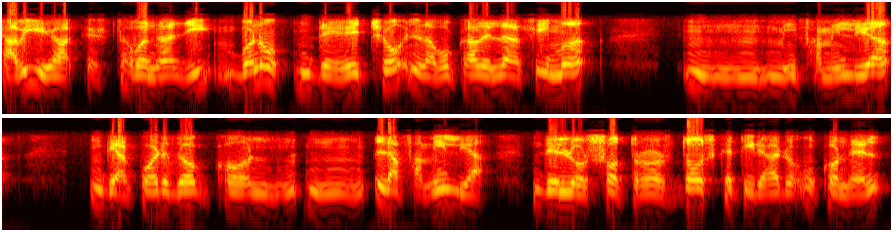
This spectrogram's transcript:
sabía que estaban allí. Bueno, de hecho, en la boca de la cima, mm, mi familia, de acuerdo con la familia de los otros dos que tiraron con él,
